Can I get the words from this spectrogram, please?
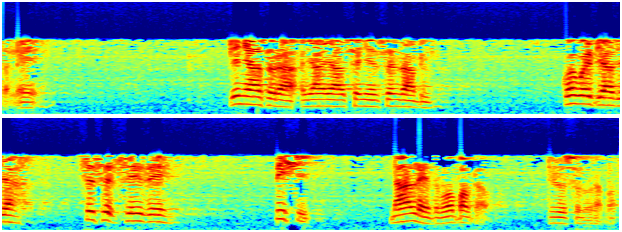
တယ်လဲပညာဆိုတာအရာရာဆင်ញင်စဉ်းစားပြီးကွဲကွဲပြားပြားစစ်စစ်ဆေးဆေးသိရှိနားလည်သဘောပေါက်တာဒီလိုဆိုလိုတာပေါ့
